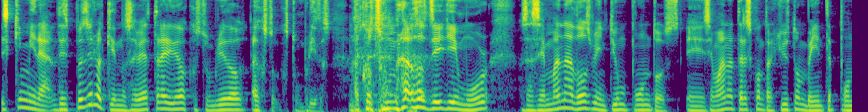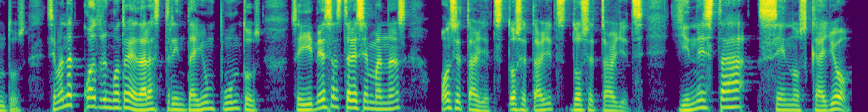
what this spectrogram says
Es que mira, después de lo que nos había traído acostumbrados, acostumbrados, acostumbrados DJ Moore, o sea, semana 2, 21 puntos, eh, semana 3 contra Houston, 20 puntos, semana 4 en contra de Dallas, 31 puntos. O sea, y en esas tres semanas, 11 targets, 12 targets, 12 targets. Y en esta se nos cayó.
